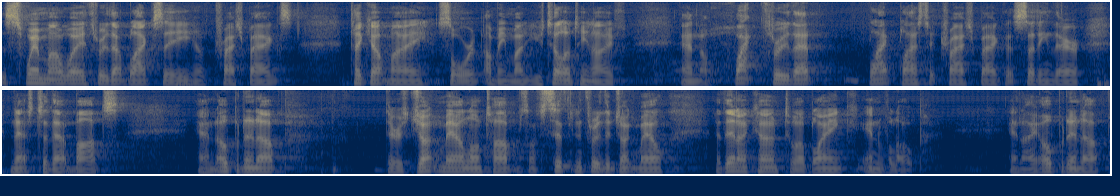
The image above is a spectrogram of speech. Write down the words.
swim my way through that black sea of trash bags, take out my sword, I mean, my utility knife, and whack through that black plastic trash bag that's sitting there next to that box and open it up. There's junk mail on top, so I'm sifting through the junk mail, and then I come to a blank envelope and I open it up,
